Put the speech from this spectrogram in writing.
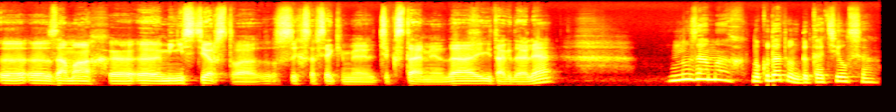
э, э, замах э, министерства с их со всякими текстами да, и так далее. Ну, замах. Ну, куда-то он докатился.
